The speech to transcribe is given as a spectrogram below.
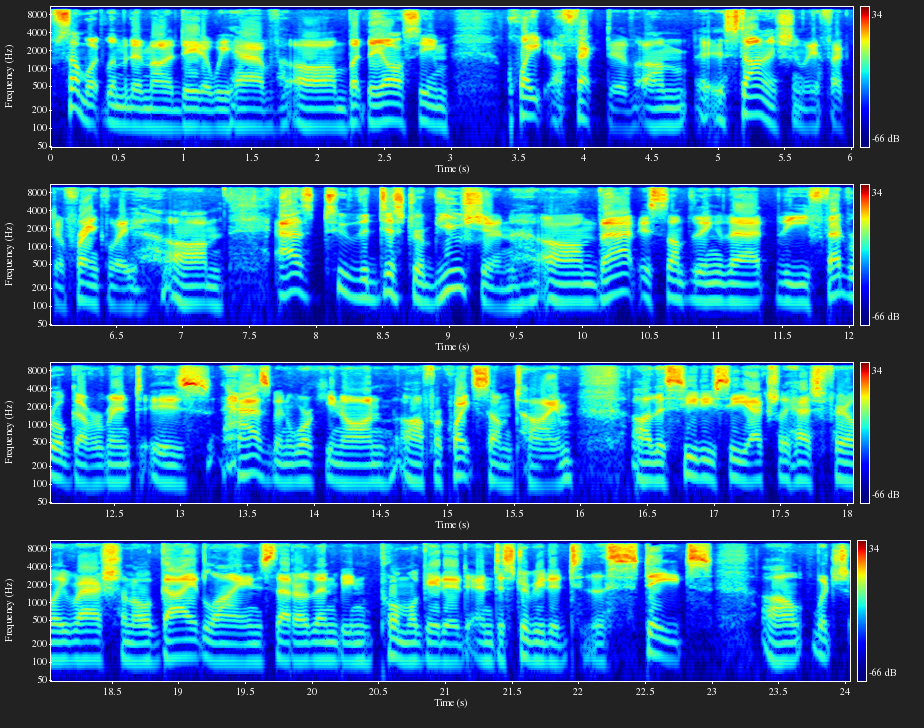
somewhat limited amount of data we have. Um, but they all seem quite effective, um, astonishingly effective, frankly. Um, as to the distribution, um, that is something that the federal government is has been working on uh, for quite some time. Uh, the CDC actually has fairly rational guidelines that are then being promulgated and distributed to the states, uh, which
